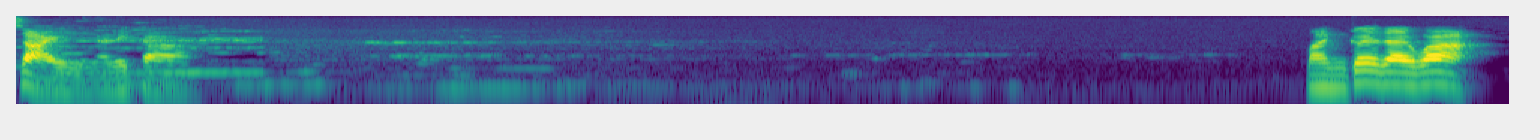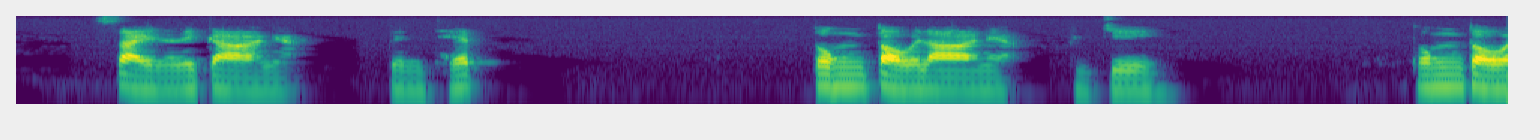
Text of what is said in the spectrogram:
ใส่นาฬิกา มันก็จะได้ว่าใส่นาฬิกาเนี่ยเป็นเท็จ ตรงต่อเวลาเนี่ยเป็นจริง ตรงต่อเว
